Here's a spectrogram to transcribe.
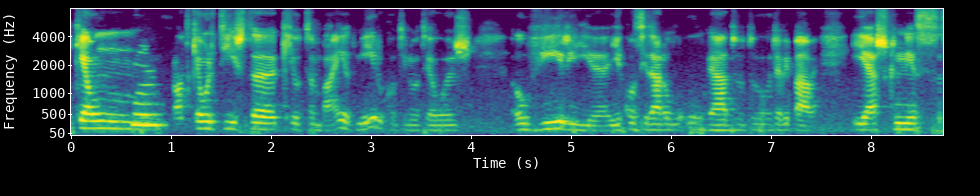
e que é um, pronto, que é um artista que eu também admiro, continuo até hoje a ouvir e a, e a considerar o, o legado do David Bowie. E acho que nesse.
